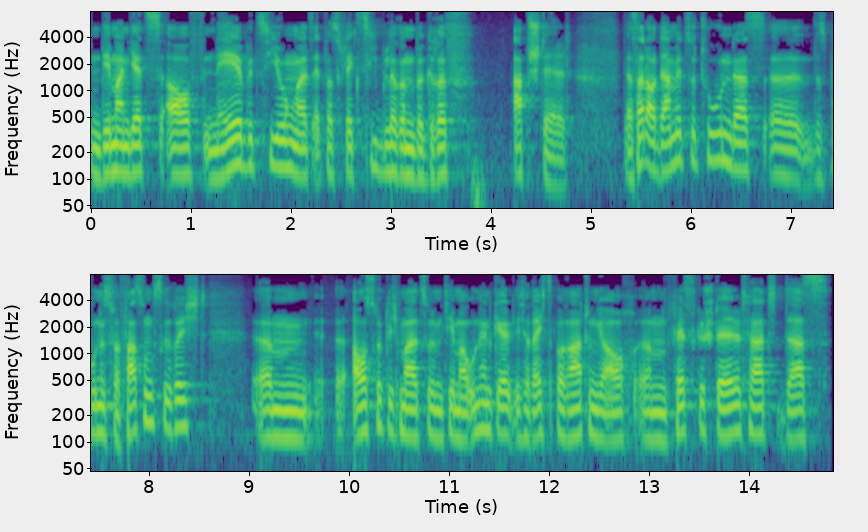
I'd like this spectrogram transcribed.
indem man jetzt auf Nähebeziehungen als etwas flexibleren Begriff abstellt. Das hat auch damit zu tun, dass äh, das Bundesverfassungsgericht ähm, ausdrücklich mal zu dem Thema unentgeltliche Rechtsberatung ja auch ähm, festgestellt hat, dass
